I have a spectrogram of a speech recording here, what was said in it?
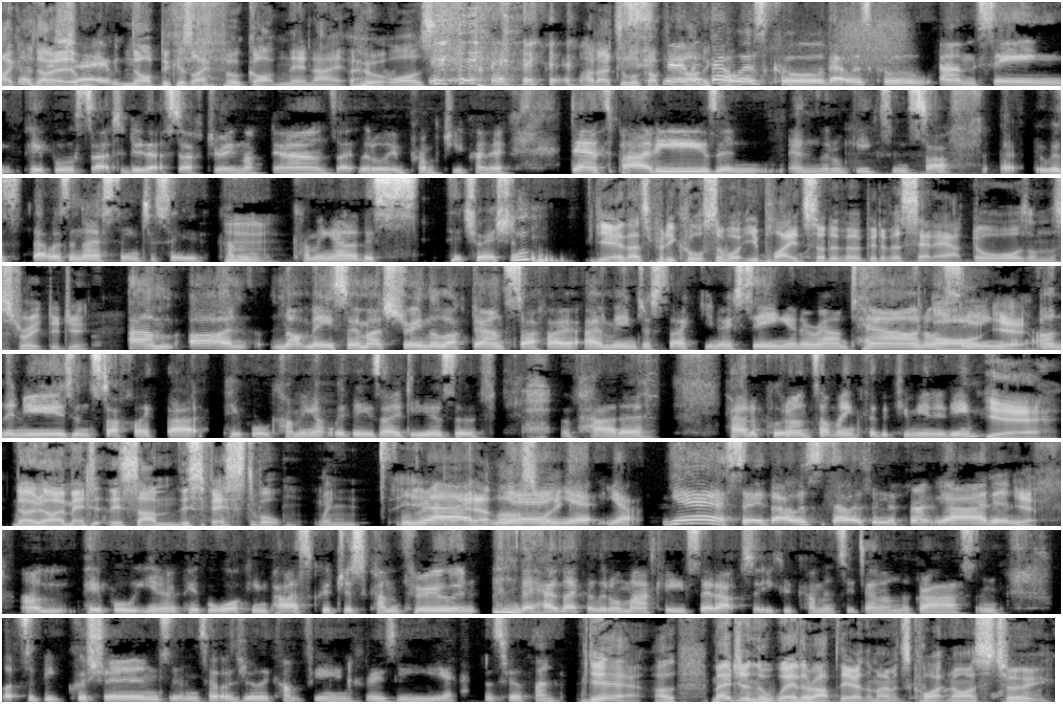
I, shame. not because I've forgotten their name, who it was. I'd have to look up the No, but that was cool. That was cool. Um, seeing people start to do that stuff during lockdowns, like little impromptu kind of dance parties and and little gigs and stuff. That it was that was a nice thing to see coming Hmm. coming out of this situation. Yeah, that's pretty cool. So, what you played sort of a bit of a set outdoors on the street, did you? Um, oh, not me so much during the lockdown stuff. I, I mean, just like, you know, seeing it around town or Oh, seeing yeah. it on the news and stuff like that. People coming up with these ideas of, of how to, how to put on something for the community. Yeah. No, no, I meant at this um this festival when you right. played last yeah, week. yeah, yeah. Yeah. So that was, that was in the front yard and, Yeah. um, people, you know, people walking past could just come through and they had like a little marquee set up so you could come and sit down on the grass and lots of big cushions. And so it was really comfy and cozy. Yeah. It was real fun. Yeah. I imagine the weather up there at the moment. moment's quite nice too.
